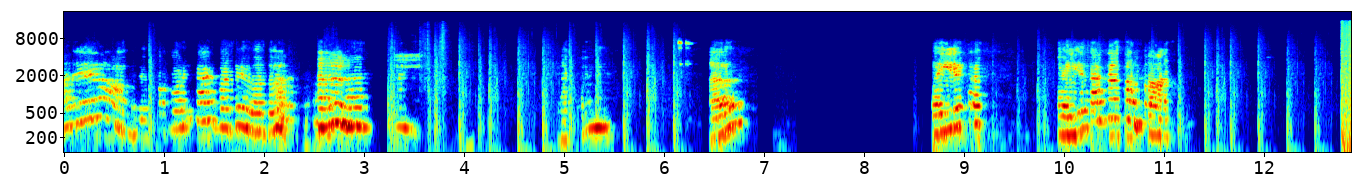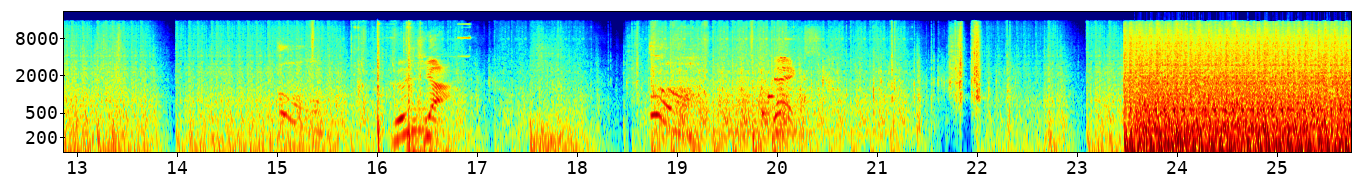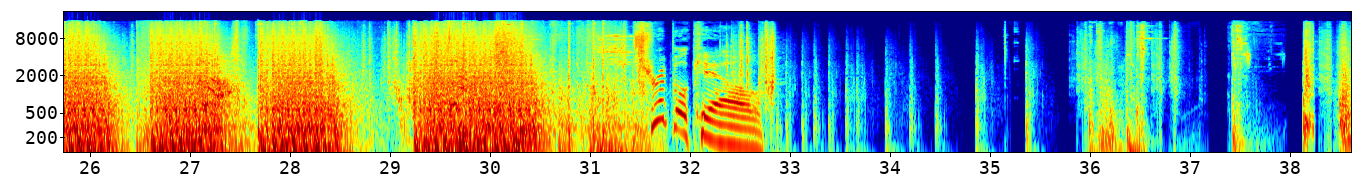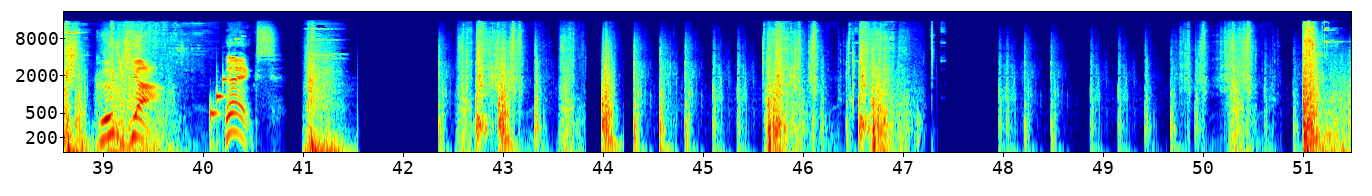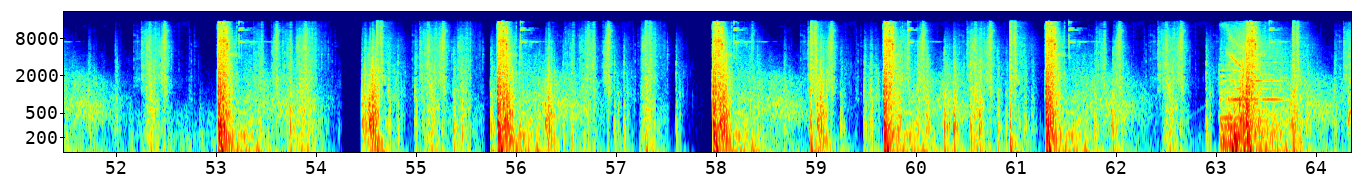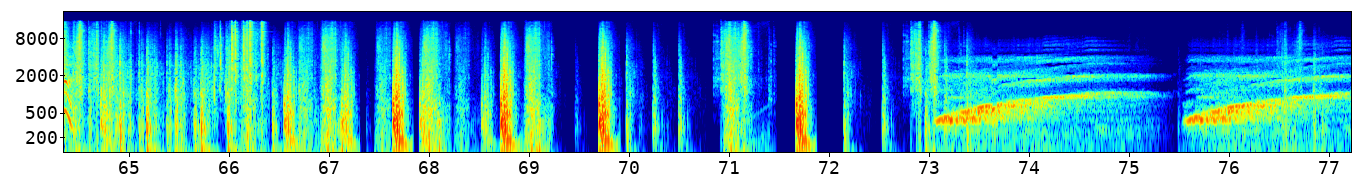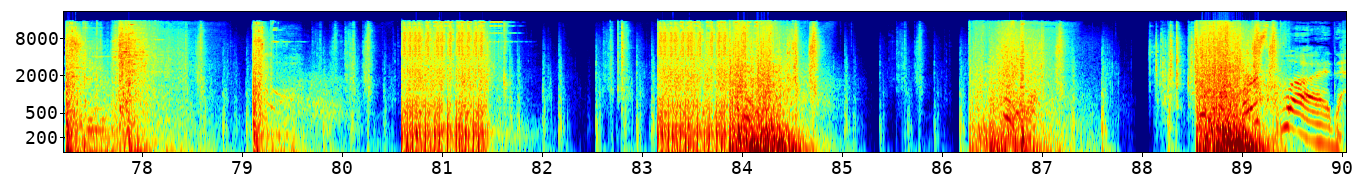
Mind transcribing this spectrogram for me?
अरे पकौड़ी काट बटे हो तो और भैया का भैया का क्या करता Good job. Thanks. Triple kill. Good job. Thanks. Blood.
